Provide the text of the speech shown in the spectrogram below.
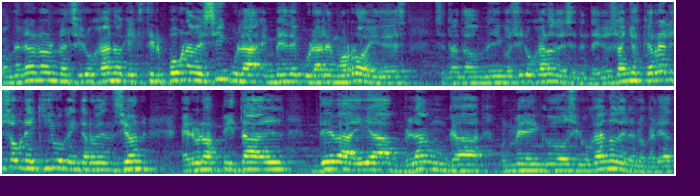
Condenaron al cirujano que extirpó una vesícula en vez de curar hemorroides. Se trata de un médico cirujano de 72 años que realizó una equívoca intervención en un hospital de Bahía Blanca. Un médico cirujano de la localidad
